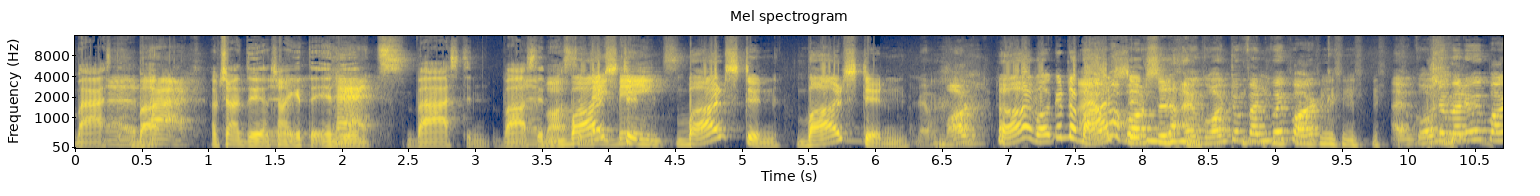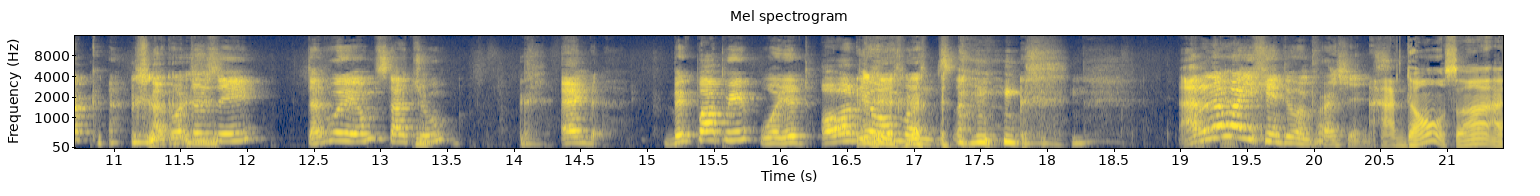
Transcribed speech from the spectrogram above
Boston. Boston. I'm trying to do. I'm trying to get the Indian. Hats. Boston, Boston, And Boston Boston. Boston, Boston. Boston. Oh, welcome to Boston. Boston. I'm going to Fenway Park. I'm going to Fenway Park. I'm going to see Ted Williams statue and Big Papi with it all the home runs. I don't know why you can't do impressions. I don't, son. I,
